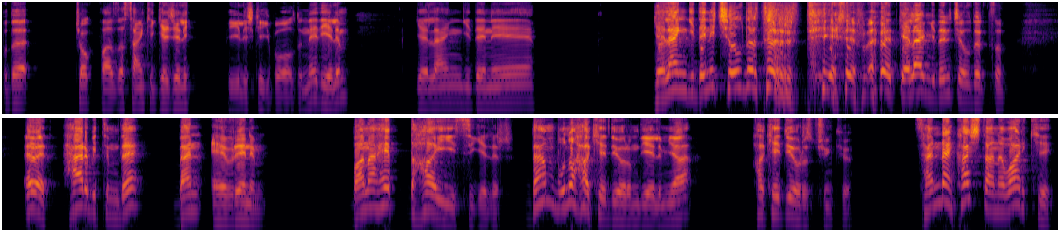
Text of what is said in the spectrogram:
Bu da çok fazla sanki gecelik bir ilişki gibi oldu. Ne diyelim? Gelen gideni... Gelen gideni çıldırtır diyelim. Evet gelen gideni çıldırtsın. Evet her bitimde ben evrenim. Bana hep daha iyisi gelir. Ben bunu hak ediyorum diyelim ya. Hak ediyoruz çünkü. Senden kaç tane var ki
